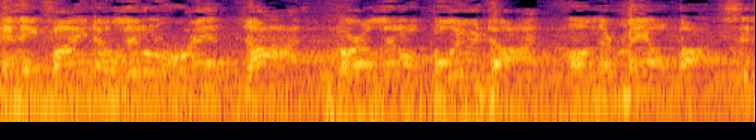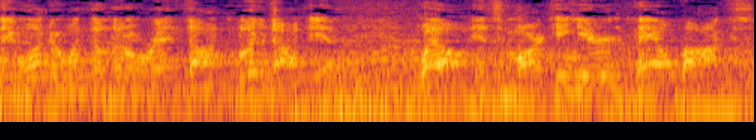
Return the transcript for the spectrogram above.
And they find a little red dot or a little blue dot on their mailbox, and they wonder what the little red dot, blue dot is. Well, it's marking your mailbox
